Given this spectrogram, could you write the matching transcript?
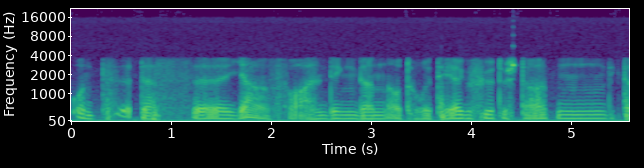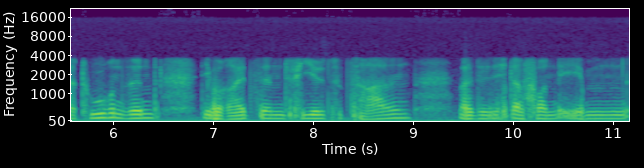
und dass äh, ja vor allen Dingen dann autoritär geführte Staaten Diktaturen sind, die bereit sind, viel zu zahlen, weil sie sich davon eben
